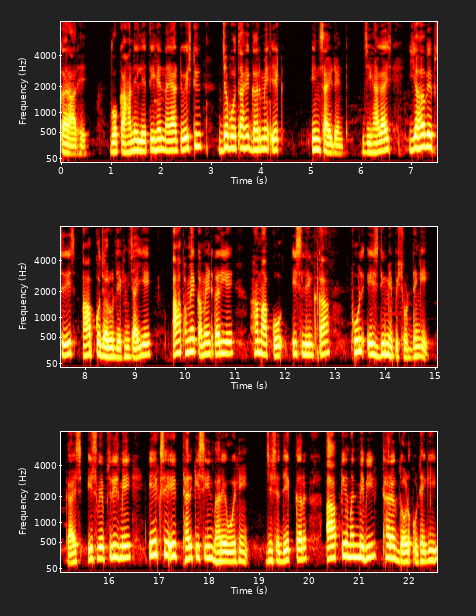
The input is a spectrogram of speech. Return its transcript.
करार है। वो कहानी लेती है नया ट्विस्ट, जब होता है घर में एक इंसाइडेंट जी हाँ गाइज़ यह वेब सीरीज़ आपको ज़रूर देखनी चाहिए। आप हमें कमेंट करिए, हम आपको इस लिंक का फुल एचडी में एपिसोड देंगे। गाइस इस वेब सीरीज़ में एक से एक ठर की सीन भरे हुए हैं, जिसे देखकर आपके मन में भी ठरक दौड़ उठेगी।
